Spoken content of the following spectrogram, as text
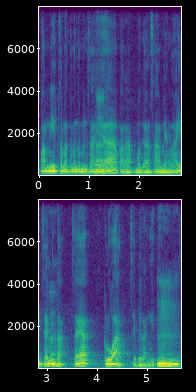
pamit sama teman-teman saya, para pemegang saham yang lain, saya minta saya keluar, saya bilang gitu. Hmm.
